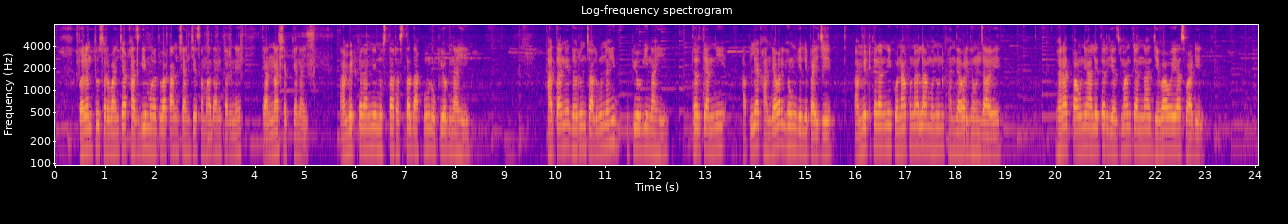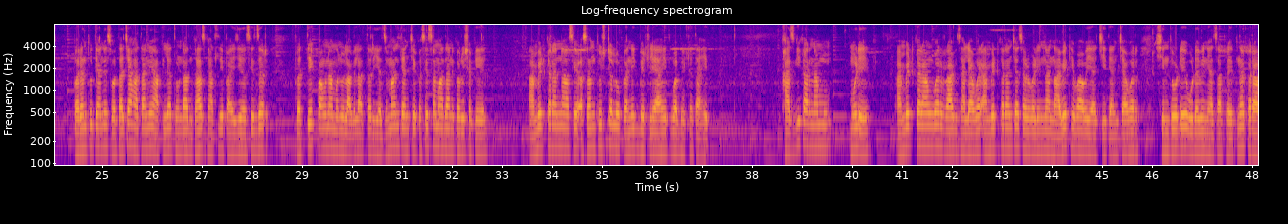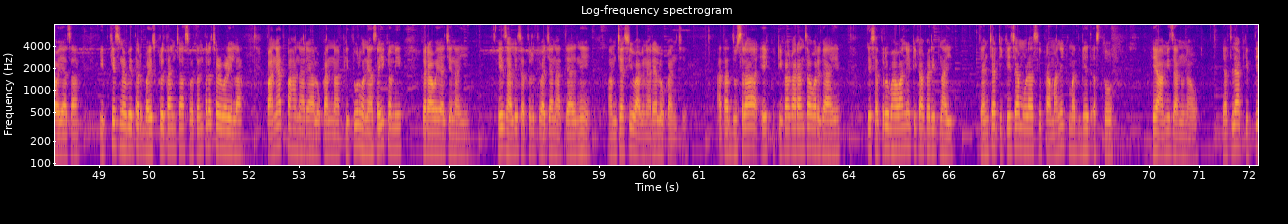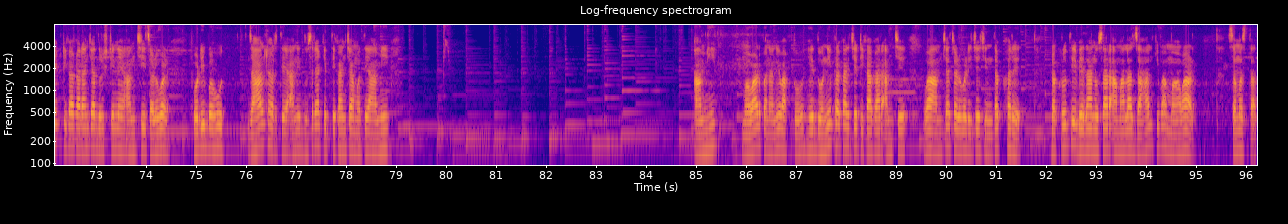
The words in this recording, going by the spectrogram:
परंतु सर्वांच्या खाजगी महत्त्वाकांक्षांचे समाधान करणे त्यांना शक्य नाही. आंबेडकरांनी नुसता रस्ता दाखवून उपयोग नाही हाताने धरून चालवूनही उपयोगी नाही तर त्यांनी आपल्या खांद्यावर घेऊन गेले पाहिजे. आंबेडकरांनी कोणाकोणाला म्हणून खांद्यावर घेऊन जावे? घरात पाहुणे आले तर यजमान त्यांना जेवावयास वाढील. परंतु त्याने स्वतःच्या हाताने आपल्या तोंडात घास घातले पाहिजे असे जर प्रत्येक पाहुणा म्हणू लागला तर यजमान त्यांचे कसे समाधान करू शकेल? आंबेडकरांना असे असंतुष्ट लोक अनेक भेटले आहेत व भेटत आहेत. खाजगी कारणामुळे आंबेडकरांवर राग झाल्यावर आंबेडकरांच्या चळवळींना नावे ठेवावयाची त्यांच्यावर शिंतोडे उडविण्याचा प्रयत्न करावयाचा इतकेच नव्हे तर बहिष्कृतांच्या स्वतंत्र चळवळीला पाण्यात पाहणाऱ्या लोकांना फितूर होण्यासही कमी करावयाचे नाही. हे झाले शत्रुत्वाच्या नात्याने आमच्याशी वागणाऱ्या लोकांचे. आता दुसरा एक टीकाकारांचा वर्ग आहे. ते शत्रुभावाने टीका करीत नाही त्यांच्या टीकेच्या मुळाशी प्रामाणिक मतभेद असतो. हे आम्ही जाणून आहोत. यातल्या कित्येक टीकाकारांच्या दृष्टीने आमची चळवळ थोडी बहुत जहाल ठरते आणि दुसऱ्या कित्येकांच्या मते आम्ही आम्ही मवाळपणाने वागतो. हे दोन्ही प्रकारचे टीकाकार आमचे व आमच्या चळवळीचे चिंतक खरे. प्रकृती भेदानुसार आम्हाला जहाल किंवा मवाळ समजतात.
